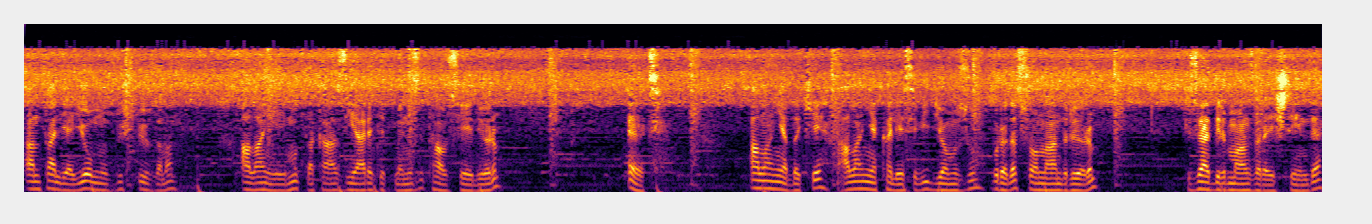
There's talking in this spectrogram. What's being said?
Antalya yolunuz düştüğü zaman Alanya'yı mutlaka ziyaret etmenizi tavsiye ediyorum. Evet, Alanya'daki Alanya Kalesi videomuzu burada sonlandırıyorum. Güzel bir manzara eşliğinde.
